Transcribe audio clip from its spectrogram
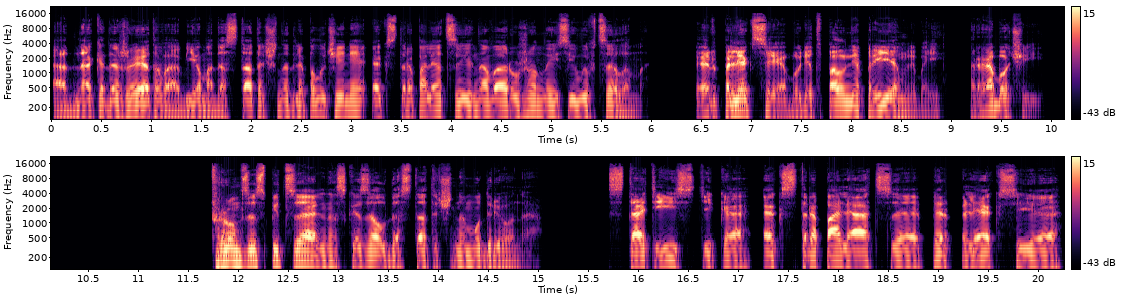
Однако даже этого объема достаточно для получения экстраполяции на вооруженные силы в целом. Перплексия будет вполне приемлемой, рабочей. Фрунзе специально сказал достаточно мудрено. Статистика, экстраполяция, перплексия.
